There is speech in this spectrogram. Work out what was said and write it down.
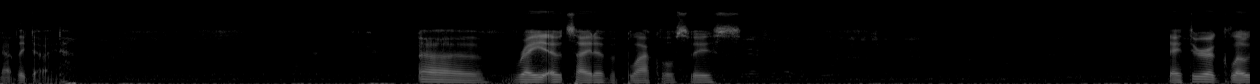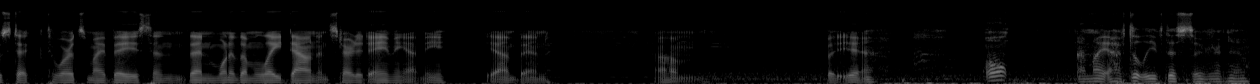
now they died. Uh, right outside of a Black Wolf's They threw a glow stick towards my base, and then one of them laid down and started aiming at me. Yeah, I'm banned. Um, but yeah. Oh, I might have to leave this server now.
